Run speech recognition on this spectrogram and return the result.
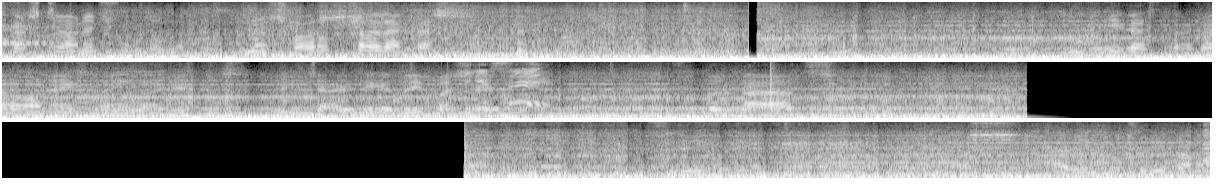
আকাশটা অনেক সুন্দর লাগছে মানে শরৎকালের আকাশ এই রাস্তাটা অনেক ভালো লাগে দুই চারিদিকে দুই পাশে সুন্দর গাছ শিলিগুড়ি। আর এই কচুরি পানা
